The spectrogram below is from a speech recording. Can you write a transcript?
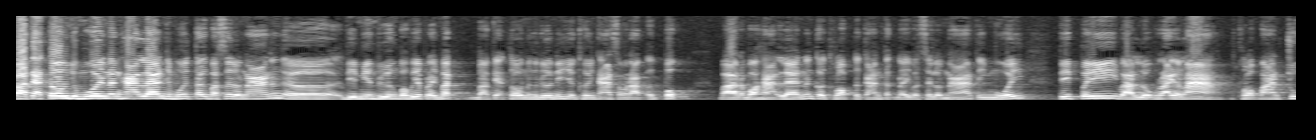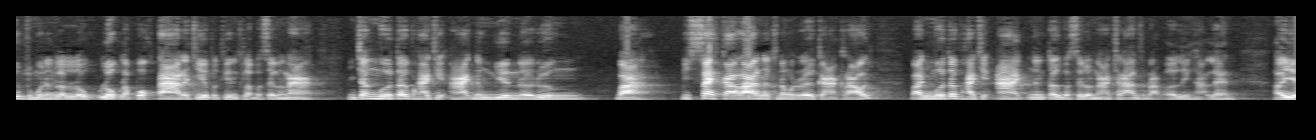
បាទតាក់ទងជាមួយនឹង Haaland ជាមួយទៅ Barcelona ហ្នឹងវាមានរឿងរបស់វាប្រិមិត្តបាទតាក់ទងនឹងរឿងនេះយើងឃើញថាសម្រាប់ឪពុកបាទរបស់ Haaland ហ្នឹងក៏ធ្លាប់ទៅកាន់ទឹកដី Barcelona ទី1ទី2បាទលោក Raiola ធ្លាប់បានជួបជាមួយនឹងលោកលោក Laporta ដែលជាប្រធានក្លឹប Barcelona អញ្ចឹងមើលទៅប្រហែលជាអាចនឹងមានរឿងបាទពិសេសកើតឡើងនៅក្នុងរដូវកាលក្រោយបាទមើលទៅប្រហែលជាអាចនឹងទៅ Barcelona ច្រើនសម្រាប់ Erling Haaland ហើយ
